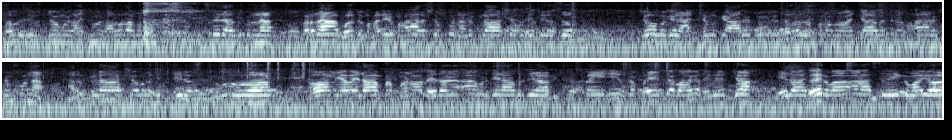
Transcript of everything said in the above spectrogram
సౌరజ ఉద్యోగం రాజ్యం సర్వదా మనం రాజుకున్న వరదా భోజ మహనిర్మహాలక్ష్యంకు అనుగ్రహాశంసు ఉద్యోగకి రాజ్యముకి ఆరోగ్యముకి సర్వసంపూర్ణ పంచావతిన మహాలక్ష్యంకున్న అనుగ్రహాక్షముల సిద్ధిరస్తు ఓం యవేదా బ్రహ్మణో వేదామృతినామృతినా తస్మై బ్రహ్మేత్ర భాగదేవేభ్య వేదాశర్వాస్తేకమాయ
